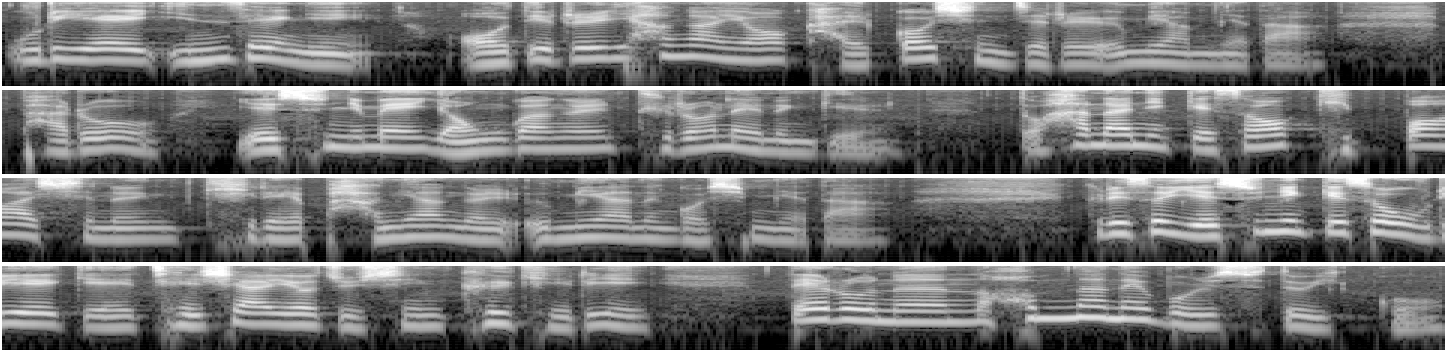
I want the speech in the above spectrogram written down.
우리의 인생이 어디를 향하여 갈 것인지를 의미합니다. 바로 예수님의 영광을 드러내는 길, 또 하나님께서 기뻐하시는 길의 방향을 의미하는 것입니다. 그래서 예수님께서 우리에게 제시하여 주신 그 길이 때로는 험난해 보일 수도 있고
